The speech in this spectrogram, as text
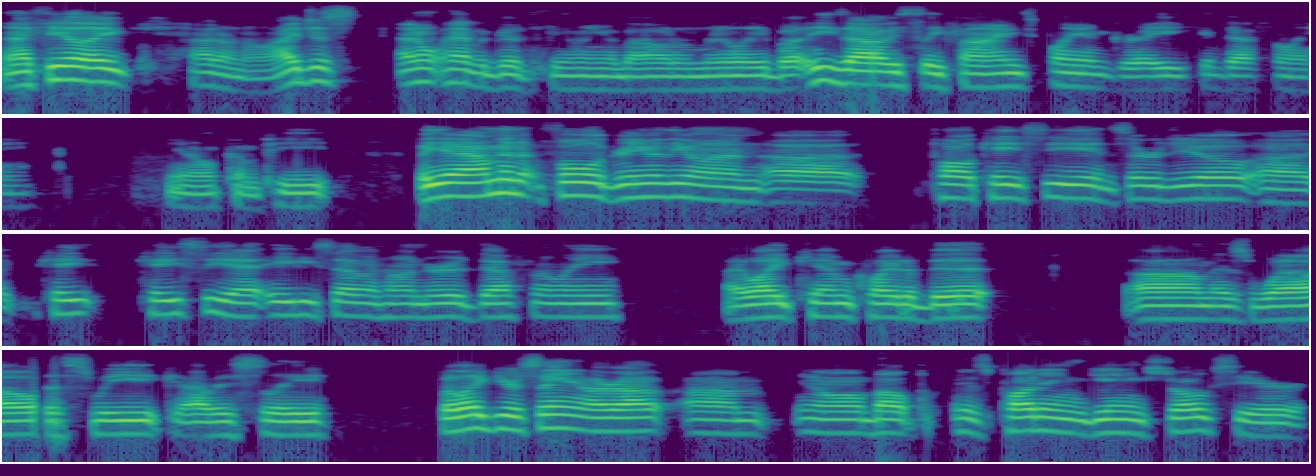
And I feel like I don't know. I just I don't have a good feeling about him really, but he's obviously fine. He's playing great. He can definitely, you know, compete. But yeah, I'm in full agreement with you on uh, Paul Casey and Sergio. Uh, K- Casey at 8,700, definitely. I like him quite a bit um, as well this week. Obviously, but like you're saying, or um, you know, about his putting gaining strokes here,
